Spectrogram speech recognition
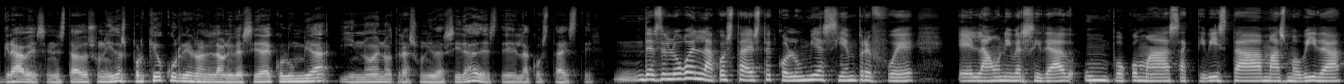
graves en Estados Unidos, por qué ocurrieron en la Universidad de Columbia y no en otras universidades de la costa este? Desde luego en la costa este Columbia siempre fue la universidad un poco más activista, más movida.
